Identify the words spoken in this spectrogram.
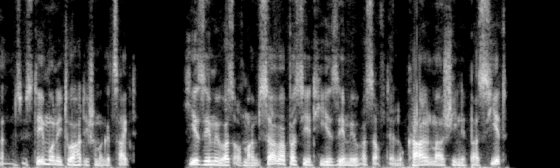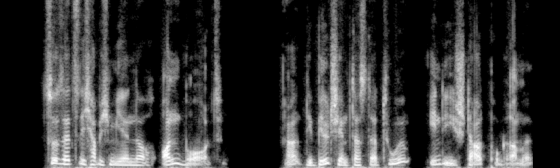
ein Systemmonitor hatte ich schon mal gezeigt. Hier sehen wir, was auf meinem Server passiert. Hier sehen wir, was auf der lokalen Maschine passiert. Zusätzlich habe ich mir noch Onboard, ja, die Bildschirmtastatur, in die Startprogramme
